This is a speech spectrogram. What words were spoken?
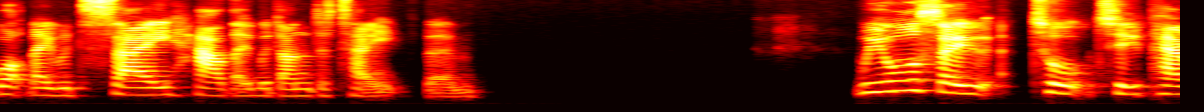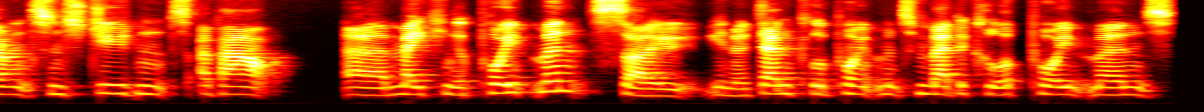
what they would say, how they would undertake them. We also talk to parents and students about uh, making appointments. So, you know, dental appointments, medical appointments,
